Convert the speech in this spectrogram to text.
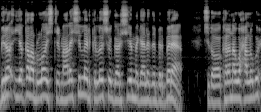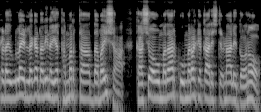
biro iyo qalab loo isticmaalay si leydhka loo soo gaadhsiiyo magaalada berbera sidoo kalena waxaa lagu xidhay leydh laga dhalinayo tamarta dabaysha kaasi oo uu madaarku mararka qaar isticmaali doono.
